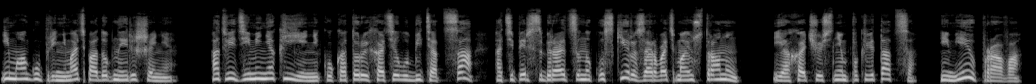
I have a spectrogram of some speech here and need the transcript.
и могу принимать подобные решения. Отведи меня к Енику, который хотел убить отца, а теперь собирается на куски разорвать мою страну. Я хочу с ним поквитаться. Имею право».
